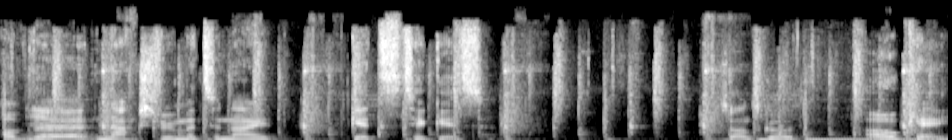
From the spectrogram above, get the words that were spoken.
of the Yeah. Tonight gets tickets? Sounds good. Okay.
